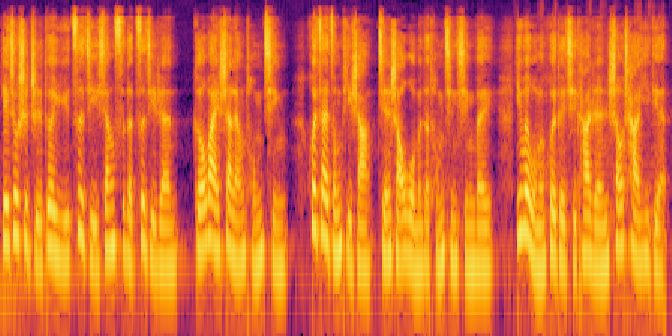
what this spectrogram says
也就是指对与自己相似的自己人格外善良同情，会在总体上减少我们的同情行为，因为我们会对其他人稍差一点。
